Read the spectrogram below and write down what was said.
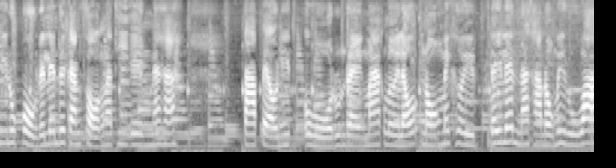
พี่ลูกโป่งได้เล่นด้วยกันสองนาทีเองนะคะ ตาแป๋วนี่โอ้โหรุนแรงมากเลย แล้วน้องไม่เคยได้เล่นนะคะ น้องไม่รู้ว่า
